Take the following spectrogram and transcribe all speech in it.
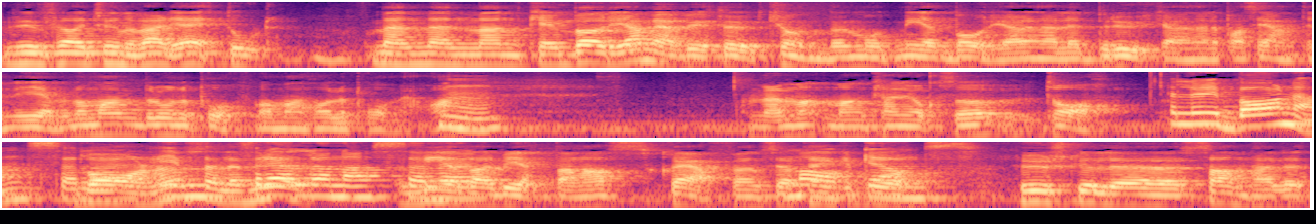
vi var tvungna att välja ett ord. Men, men man kan ju börja med att byta ut kunden mot medborgaren eller brukaren eller patienten även om man beroende på vad man håller på med. Mm. Men man, man kan ju också ta Eller i barnens, eller barnens i eller med- föräldrarnas. eller... medarbetarnas, chefens. Jag tänker på Makens. hur skulle samhället,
